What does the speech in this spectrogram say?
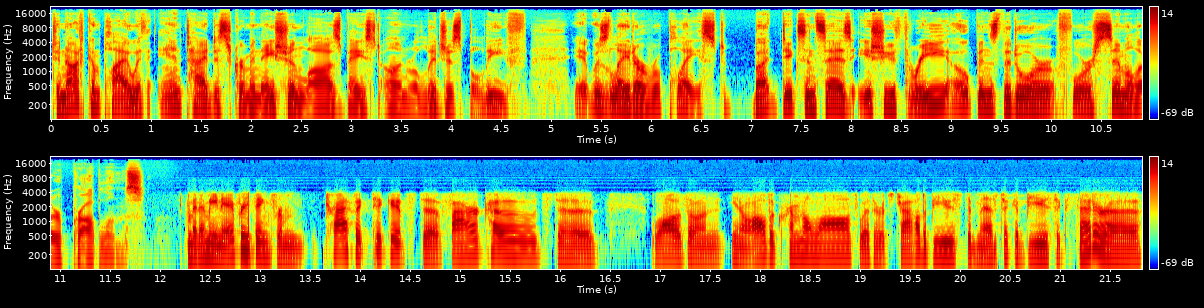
to not comply with anti discrimination laws based on religious belief. It was later replaced but Dickson says issue three opens the door for similar problems. But I mean, everything from traffic tickets to fire codes to laws on, you know, all the criminal laws, whether it's child abuse, domestic abuse, etc.,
